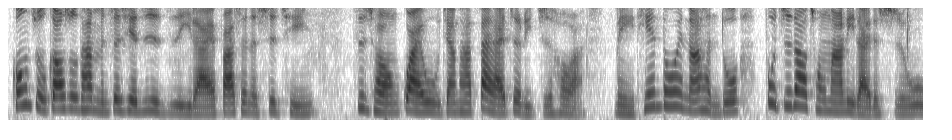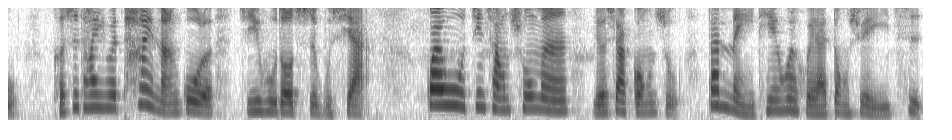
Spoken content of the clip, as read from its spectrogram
公主告诉他们这些日子以来发生的事情。自从怪物将她带来这里之后啊，每天都会拿很多不知道从哪里来的食物。可是她因为太难过了，几乎都吃不下。怪物经常出门留下公主，但每天会回来洞穴一次。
